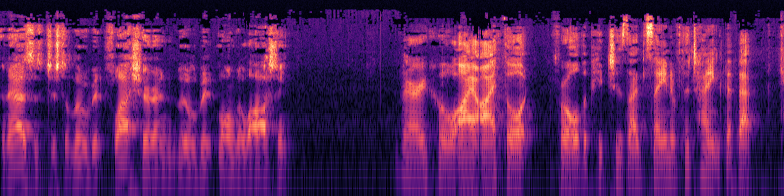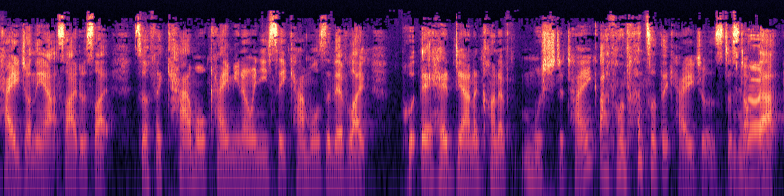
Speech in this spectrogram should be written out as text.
and ours is just a little bit flasher and a little bit longer lasting. Very cool. I, I thought for all the pictures I'd seen of the tank that that cage on the outside was like, so if a camel came, you know, when you see camels and they've like put their head down and kind of mushed a tank, I thought that's what the cage was to stop No. that.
